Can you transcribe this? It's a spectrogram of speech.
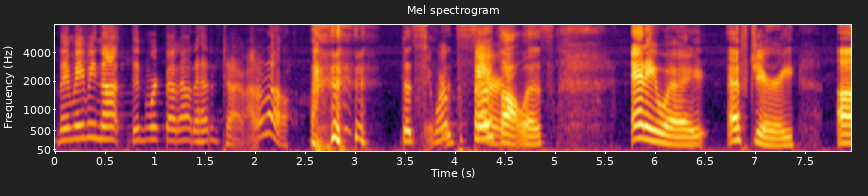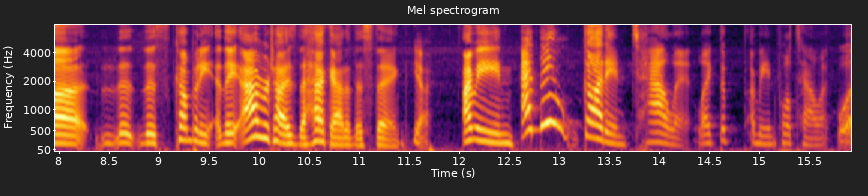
They maybe not didn't work that out ahead of time. I don't know. that's They weren't it's so thoughtless anyway f jerry uh the, this company they advertised the heck out of this thing Yeah. i mean And they got in talent, like the. I mean, well, talent. Well,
